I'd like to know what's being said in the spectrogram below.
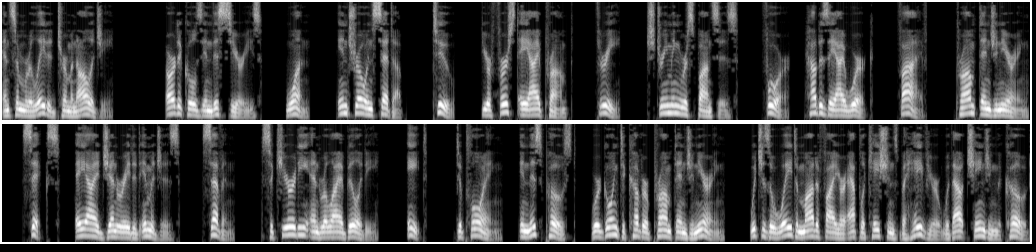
and some related terminology. Articles in this series 1. Intro and Setup. 2. Your first AI prompt. 3. Streaming responses. 4. How does AI work? 5. Prompt engineering. 6. AI generated images. 7. Security and reliability. 8. Deploying. In this post, we're going to cover prompt engineering, which is a way to modify your application's behavior without changing the code.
